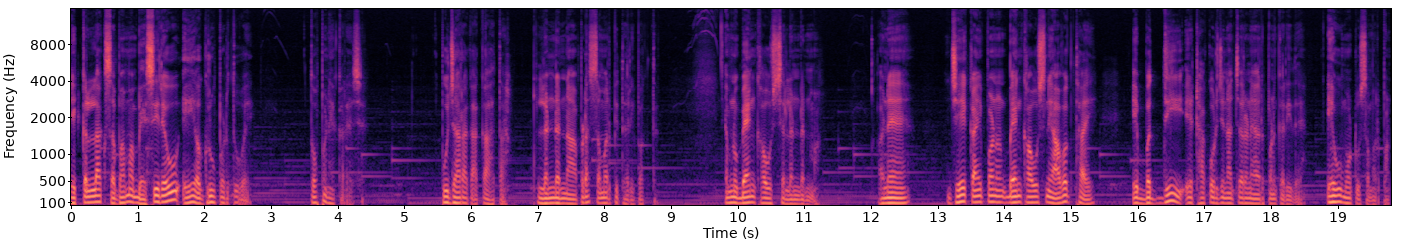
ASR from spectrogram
એક કલાક સભામાં બેસી રહેવું એ અઘરું પડતું હોય. તો પણ એ કરે છે. પૂજારા કાકા હતા, લંડનના આપણા સમર્પિત હરિભક્ત. એમનું બેંક હાઉસ છે લંડનમાં. અને જે કાંઈ પણ બેંક હાઉસની આવક થાય, એ બધી એ ઠાકોરજીના ચરણે અર્પણ કરી દે. એવું મોટું સમર્પણ.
